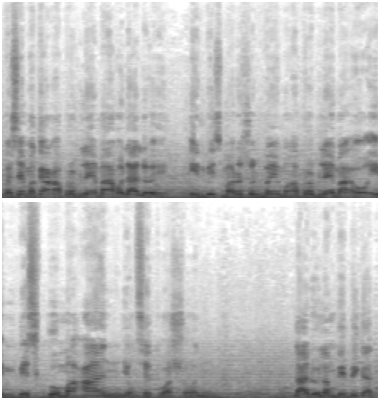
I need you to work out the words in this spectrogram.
Kasi magkakaproblema ako lalo eh. Imbis maresolba yung mga problema o imbis gumaan yung sitwasyon, lalo lang bibigat.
